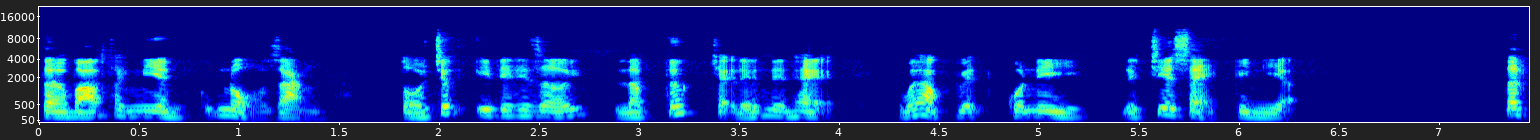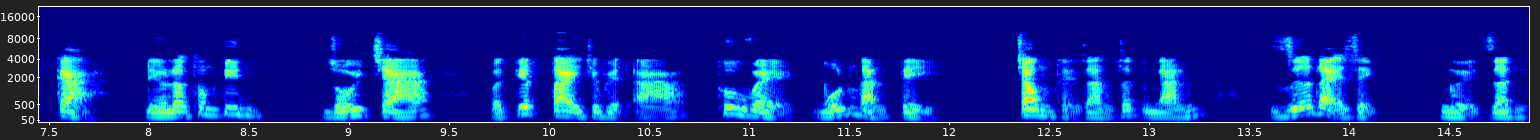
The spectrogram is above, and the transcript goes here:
Tờ báo Thanh niên cũng nổ rằng Tổ chức Y tế Thế giới lập tức chạy đến liên hệ với Học viện Quân y để chia sẻ kinh nghiệm. Tất cả đều là thông tin dối trá và tiếp tay cho Việt Á thu về 4.000 tỷ trong thời gian rất ngắn giữa đại dịch người dân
